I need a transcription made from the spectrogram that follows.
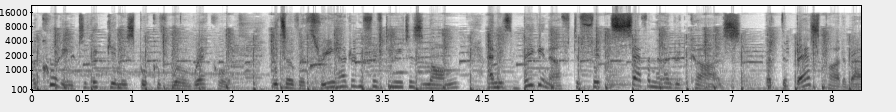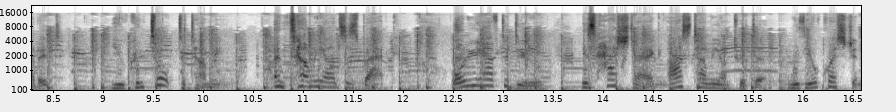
according to the Guinness Book of World Records. It's over 350 meters long and it's big enough to fit 700 cars. But the best part about it, you can talk to Tami. And Tami answers back. All you have to do is hashtag Ask Tami on Twitter with your question.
